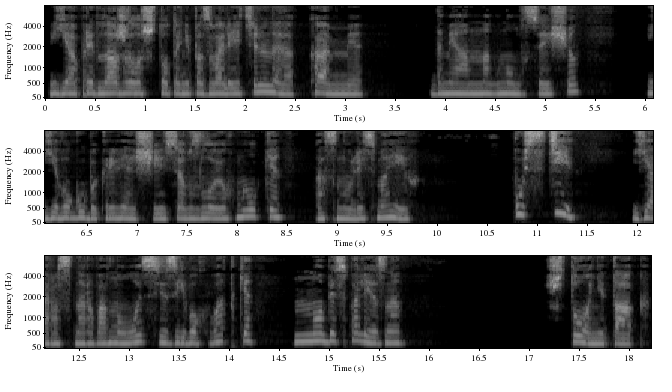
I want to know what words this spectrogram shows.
«Я предложил что-то непозволительное, Камми». Дамиан нагнулся еще, его губы, кривящиеся в злой ухмылке, коснулись моих. «Пусти!» Яростно рванулась из его хватки, но бесполезно. «Что не так?»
